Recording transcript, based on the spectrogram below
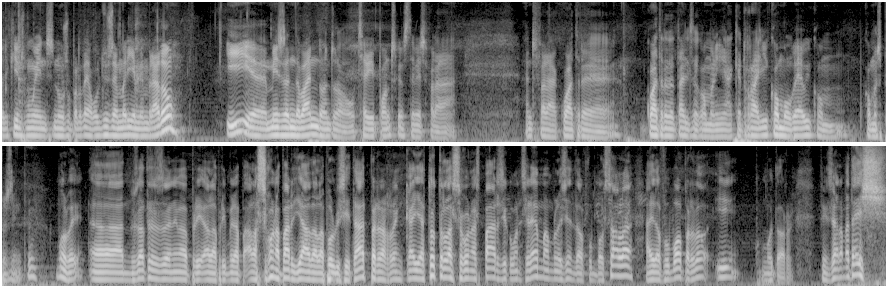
d'aquí uns moments, no us ho perdeu, el Josep Maria Membrado i eh, més endavant doncs, el Xavi Pons, que ens també es farà, ens farà quatre, quatre detalls de com anirà aquest ratll, com el veu i com, com es presenta. Molt bé, uh, nosaltres anem a, a, la primera, a la segona part ja de la publicitat per arrencar ja totes les segones parts i començarem amb la gent del futbol sala, ai, del futbol, perdó, i motor. Fins ara mateix.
